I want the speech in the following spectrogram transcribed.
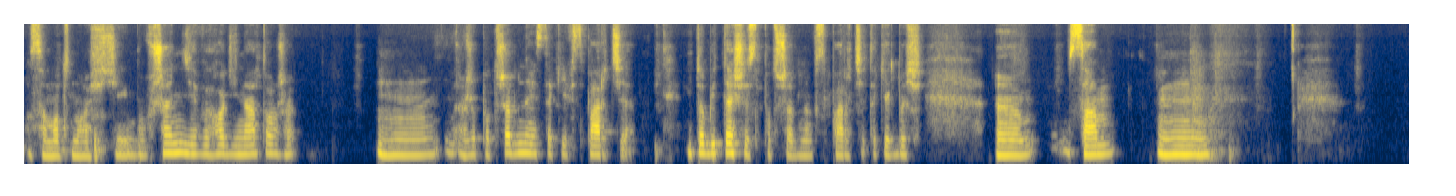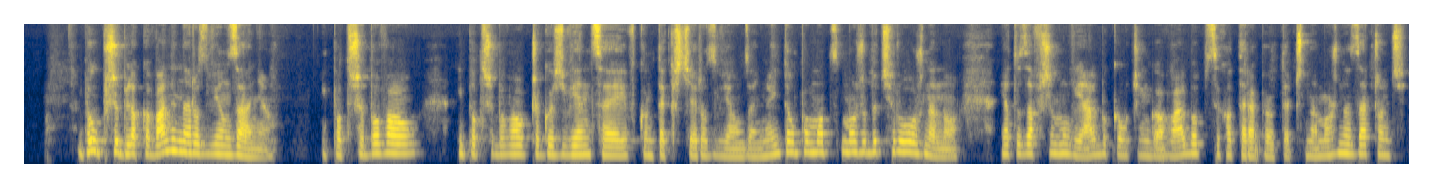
o samotności, bo wszędzie wychodzi na to, że, mm, że potrzebne jest takie wsparcie. I tobie też jest potrzebne wsparcie, tak jakbyś sam ym, był przyblokowany na rozwiązania i potrzebował i potrzebował czegoś więcej w kontekście rozwiązań. No i tą pomoc może być różna. No. Ja to zawsze mówię, albo coachingowa, albo psychoterapeutyczna. Można zacząć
